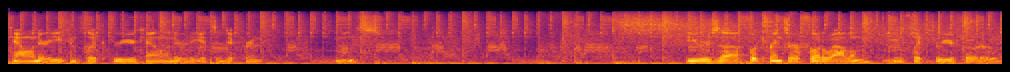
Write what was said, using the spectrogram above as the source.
Calendar, you can flick through your calendar to get to different months. Here's a footprints or a photo album. You can flick through your photos.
